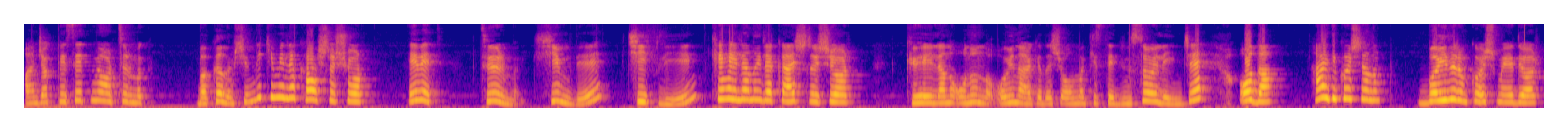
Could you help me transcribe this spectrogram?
Ancak pes etmiyor tırmık. Bakalım şimdi kiminle karşılaşıyor? Evet, tırmık şimdi çiftliğin Küheylan'ıyla karşılaşıyor. Küheylan'ı onunla oyun arkadaşı olmak istediğini söyleyince o da haydi koşalım bayılırım koşmaya diyor.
